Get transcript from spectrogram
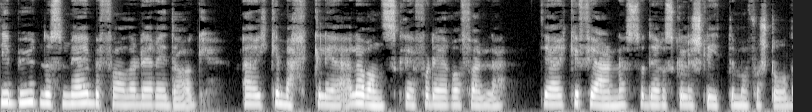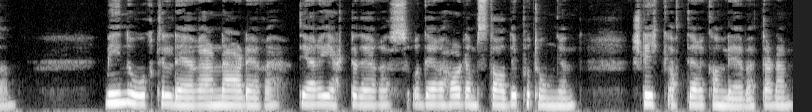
De budene som jeg befaler dere i dag, er ikke merkelige eller vanskelige for dere å følge, de er ikke fjerne så dere skulle slite med å forstå dem. Mine ord til dere er nær dere, de er i hjertet deres, og dere har dem stadig på tungen, slik at dere kan leve etter dem.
